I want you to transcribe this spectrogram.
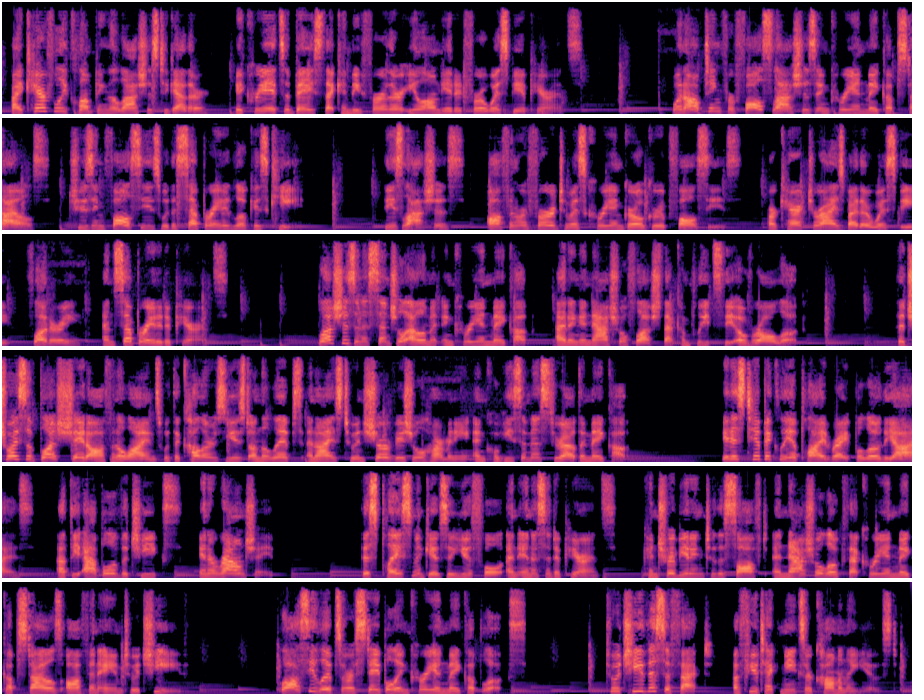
By carefully clumping the lashes together, it creates a base that can be further elongated for a wispy appearance. When opting for false lashes in Korean makeup styles, choosing falsies with a separated look is key. These lashes, often referred to as Korean girl group falsies, are characterized by their wispy, fluttery, and separated appearance. Blush is an essential element in Korean makeup, adding a natural flush that completes the overall look. The choice of blush shade often aligns with the colors used on the lips and eyes to ensure visual harmony and cohesiveness throughout the makeup. It is typically applied right below the eyes, at the apple of the cheeks, in a round shape. This placement gives a youthful and innocent appearance, contributing to the soft and natural look that Korean makeup styles often aim to achieve. Glossy lips are a staple in Korean makeup looks. To achieve this effect, a few techniques are commonly used.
